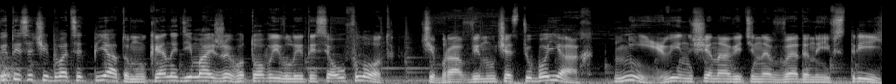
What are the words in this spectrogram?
2025-му Кеннеді майже готовий влитися у флот. Чи брав він участь у боях? Ні, він ще навіть не введений в стрій.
